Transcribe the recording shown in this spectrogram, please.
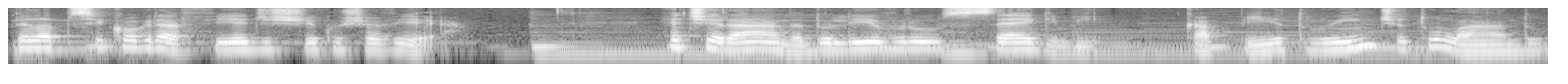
pela psicografia de Chico Xavier. Retirada do livro Segue-me, capítulo intitulado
